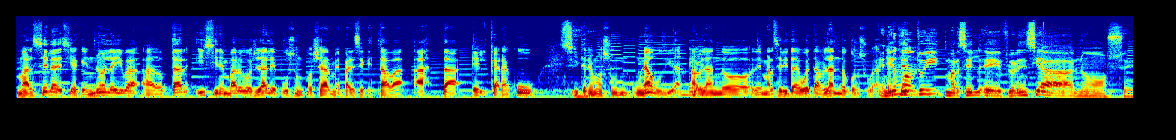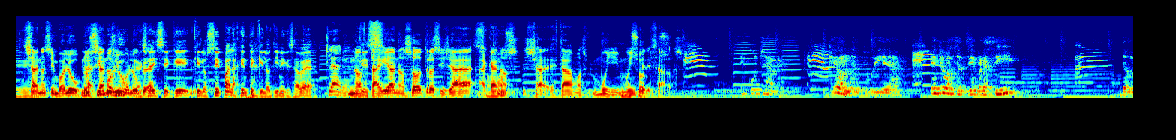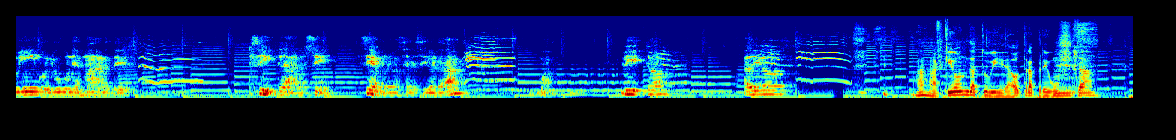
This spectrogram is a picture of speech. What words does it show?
Marcela decía que no la iba a adoptar y sin embargo ya le puso un collar, me parece que estaba hasta el caracú. Sí. Y tenemos un, un audio También. hablando de Marcelita de vuelta hablando con su gata. En, En un este mom- tweet, Marcel, eh, Florencia nos. eh, Ya nos involucra, nos ya nos involucra, involucra. ya dice que, que lo sepa la gente que lo tiene que saber. Claro. nos que tagueó a nosotros y ya acá nos ya estábamos muy muy nosotros. interesados. Escúchame. ¿Qué onda en tu vida? ¿Esto va a ser siempre así? Domingo, lunes, martes. Sí, claro, sí. Siempre va a ser así, ¿verdad? Bueno. Listo. Adiós. Ajá, ¿qué onda tu vida? Otra pregunta.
